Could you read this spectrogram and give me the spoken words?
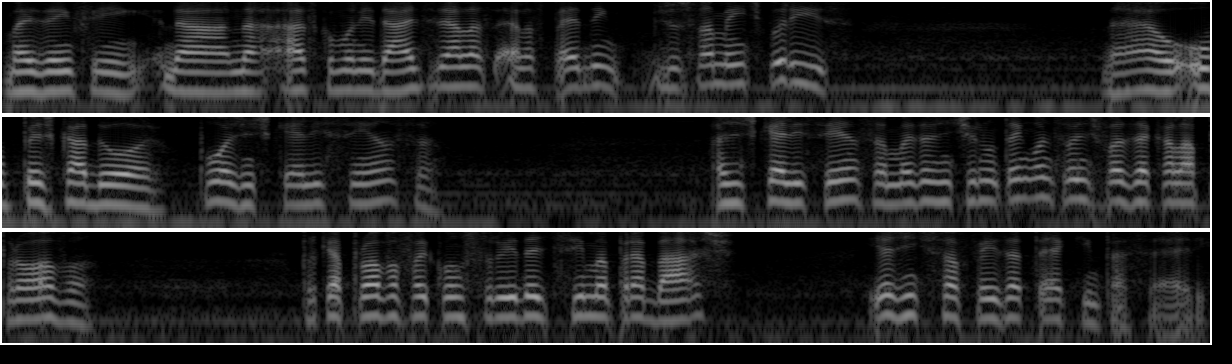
Mas, enfim, na, na, as comunidades, elas, elas pedem justamente por isso. Né? O, o pescador, pô, a gente quer licença a gente quer licença, mas a gente não tem condições de fazer aquela prova. Porque a prova foi construída de cima para baixo. E a gente só fez até a quinta série,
